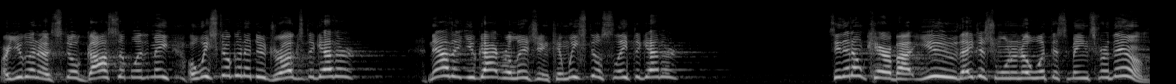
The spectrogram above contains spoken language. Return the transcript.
Are you going to still gossip with me? Are we still going to do drugs together? Now that you got religion, can we still sleep together? See, they don't care about you, they just want to know what this means for them.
